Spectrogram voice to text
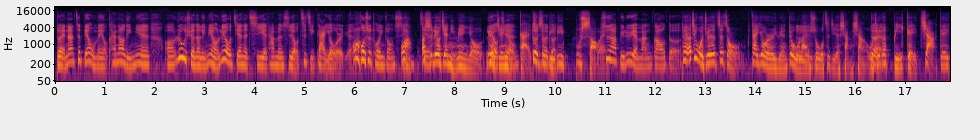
对，那这边我们有看到里面呃入选的里面有六间的企业，他们是有自己盖幼儿园或是托婴中心。哇，二十六间里面有六间有盖，其实比例不少哎、欸。是啊，比率也蛮高的。对，而且我觉得这种盖幼儿园对我来说，嗯、我自己的想象，我觉得。比给价、给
